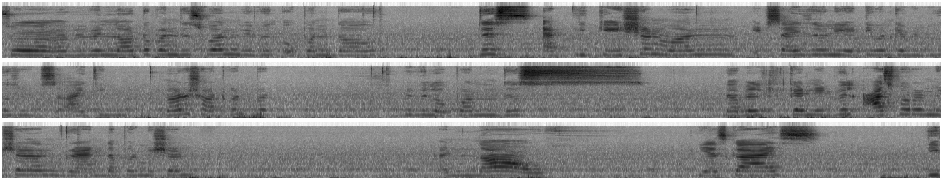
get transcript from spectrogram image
So uh, we will not open this one. We will open the this application one. Its size only 81 KB because it's I think not a shortcut but we will open this double click and it will ask for permission grant the permission. And now yes guys the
